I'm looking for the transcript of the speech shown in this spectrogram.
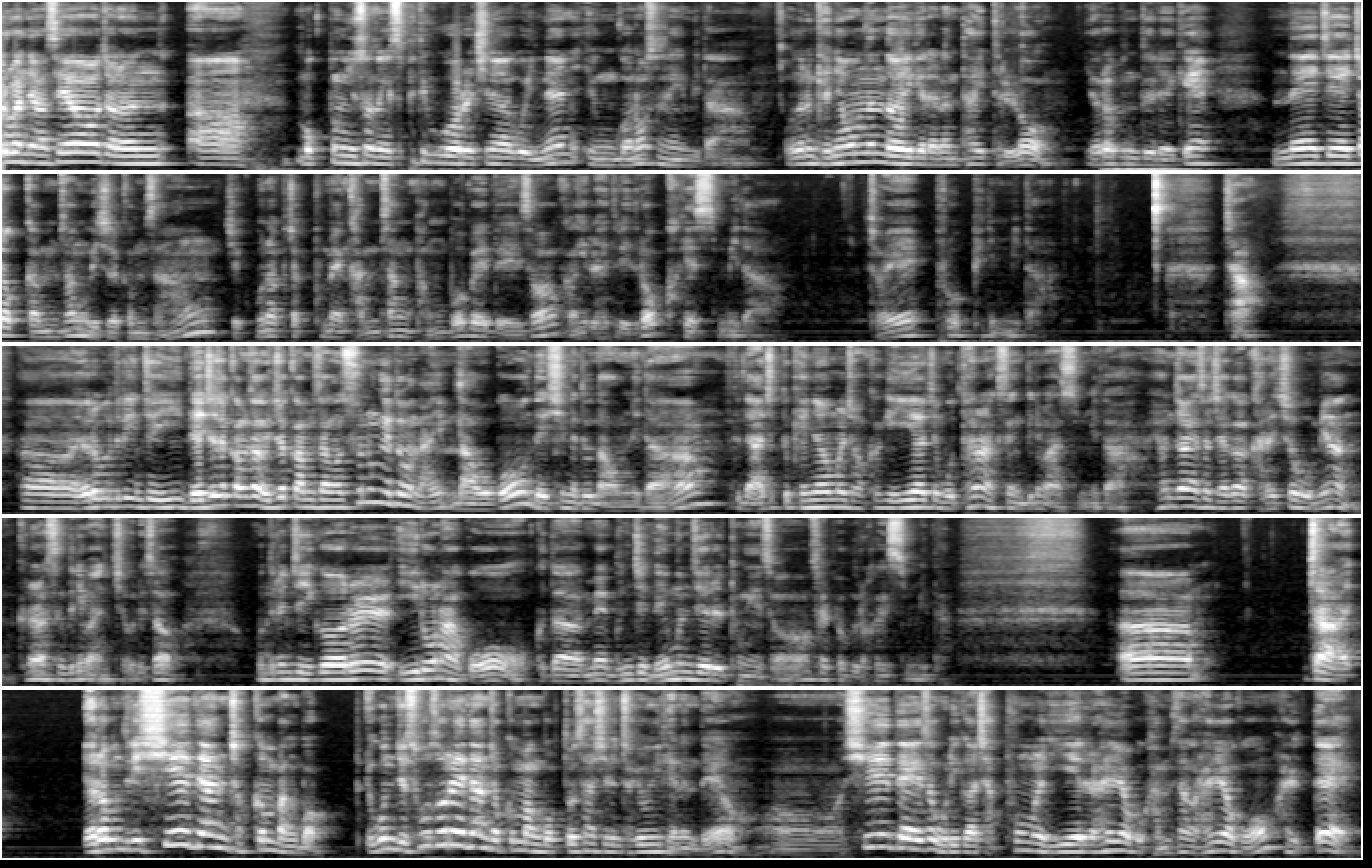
여러분 안녕하세요. 저는 어, 목동 유서정의 스피드 국어를 진행하고 있는 윤건호 선생입니다. 오늘은 개념 없는 너에게라는 타이틀로 여러분들에게 내재적 감상, 외재적 감상, 즉 문학 작품의 감상 방법에 대해서 강의를 해드리도록 하겠습니다. 저의 프로필입니다. 자, 어, 여러분들이 이제 이 내재적 감상, 외재적 감상은 수능에도 나, 나오고 내신에도 나옵니다. 근데 아직도 개념을 정확하게 이해하지 못하는 학생들이 많습니다. 현장에서 제가 가르쳐 보면 그런 학생들이 많죠. 그래서 오늘은 이제 이거를 이론하고 그 다음에 문제 네 문제를 통해서 살펴보도록 하겠습니다. 어, 자, 여러분들이 시에 대한 접근 방법, 이건 이제 소설에 대한 접근 방법도 사실은 적용이 되는데요. 어, 시에 대해서 우리가 작품을 이해를 하려고 감상을 하려고 할 때,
